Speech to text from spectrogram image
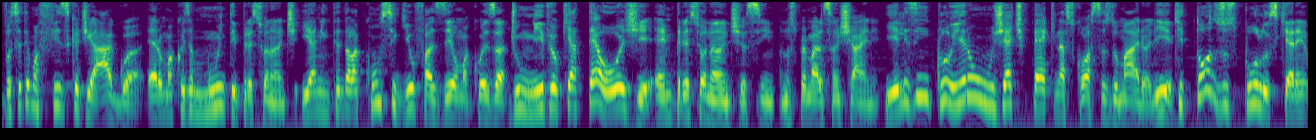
você ter uma física de água era uma coisa muito impressionante. E a Nintendo ela conseguiu fazer uma coisa de um nível que até hoje é impressionante, assim, no Super Mario Sunshine. E eles incluíram um jetpack nas costas do Mario ali, que todos os pulos que eram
